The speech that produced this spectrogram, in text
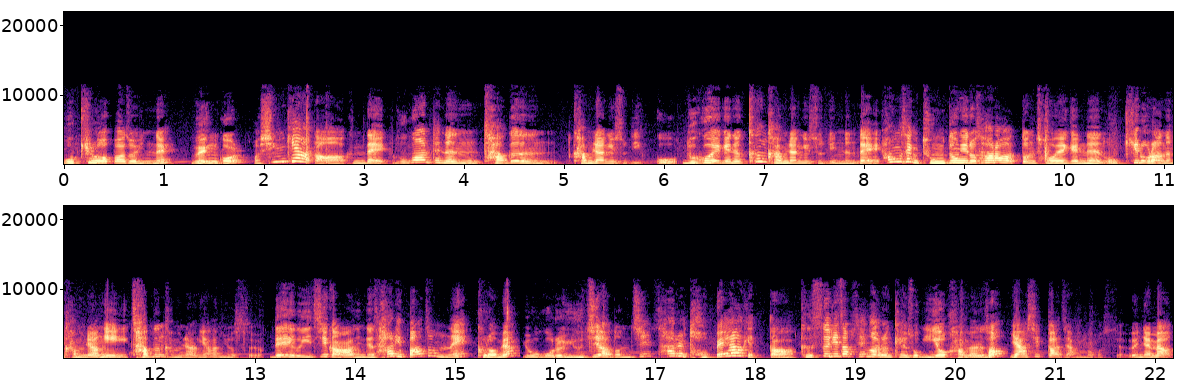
5kg가 빠져 있네? 웬걸? 아, 신기하다. 근데 누구한테는 작은 감량일 수도 있고 누구에게는 큰 감량일 수도 있는데 평생 둥둥이로 살아왔던 저에게는 5kg라는 감량이 작은 감량이 아니었어요. 내 의지가 아닌데 살이 빠졌네? 그러면 요거를 유지하던지 살을 더 빼야겠다. 그 three job 생활은 계속 이어가면서 야식까지 안 먹었어요. 왜냐면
